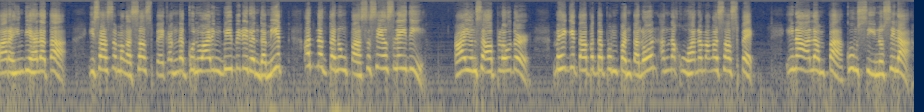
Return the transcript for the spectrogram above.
Para hindi halata, isa sa mga suspect ang nagkunwaring bibili ng damit at nagtanong pa sa sales lady. Ayon sa uploader, mahigit apat na pantalon ang nakuha ng mga suspect. Inaalam pa kung sino sila.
